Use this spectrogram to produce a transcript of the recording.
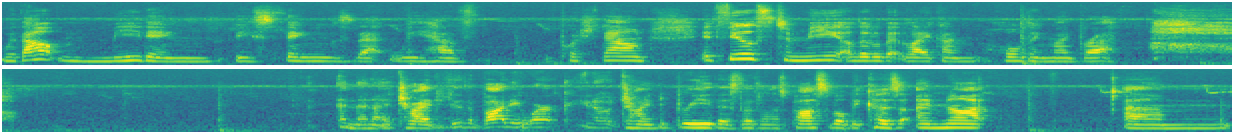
without meeting these things that we have pushed down, it feels to me a little bit like I'm holding my breath. And then I try to do the body work, you know, trying to breathe as little as possible because I'm not um,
